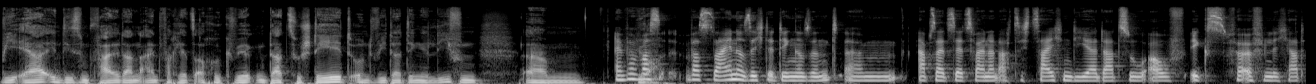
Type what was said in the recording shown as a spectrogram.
wie er in diesem Fall dann einfach jetzt auch rückwirkend dazu steht und wie da Dinge liefen. Ähm, Einfach ja. was, was seine Sicht der Dinge sind, ähm, abseits der 280 Zeichen, die er dazu auf X veröffentlicht hat,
